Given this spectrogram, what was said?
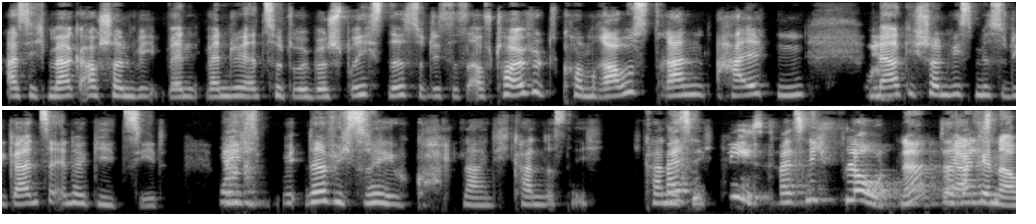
also ich merke auch schon, wie, wenn, wenn du jetzt so drüber sprichst, ne, so dieses auf Teufel komm raus dran halten, ja. merke ich schon, wie es mir so die ganze Energie zieht. Ja. Wie ich, wie, ne, wie ich so, hey, oh Gott, nein, ich kann das nicht. Kann weil das nicht fließt, weil es nicht float, ne? Ja, weil genau.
